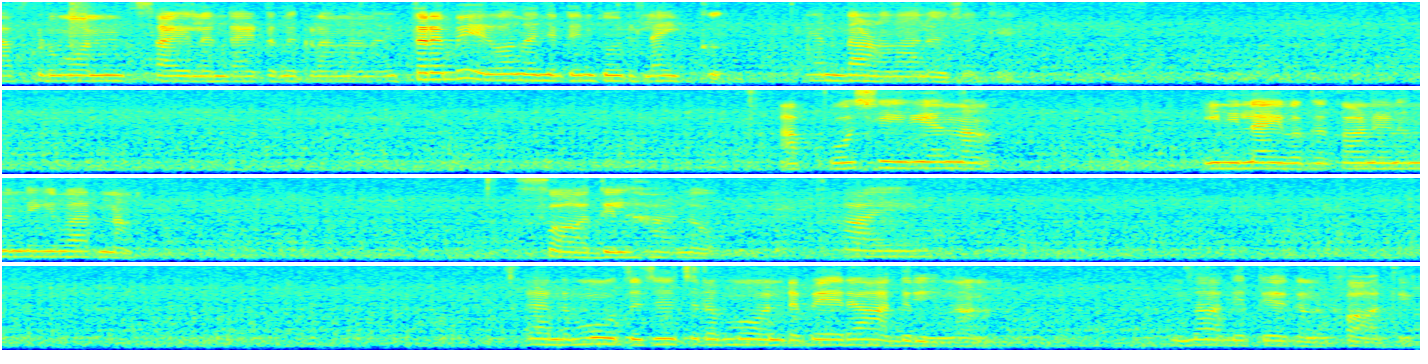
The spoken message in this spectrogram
തക്കട് മോൻ സൈലന്റ് ആയിട്ട് ഇത്രയും പേര് വന്നു കഴിഞ്ഞിട്ട് എനിക്ക് ഒരു ലൈക്ക് എന്താണെന്ന് ആലോചിച്ചൊക്കെ അപ്പോ ശരി എന്നാ. ഇനി ലൈവൊക്കെ കാണണമെന്നുണ്ടെങ്കിൽ വരണം. ഫാദിൽ ഹലോ. ഹായ് എന്റെ മൂത്ത ചേച്ചിയുടെ മോന്റെ പേര് ആദിൽ എന്നാണ്. ഇത് കേൾക്കണം ഫാദിൽ?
